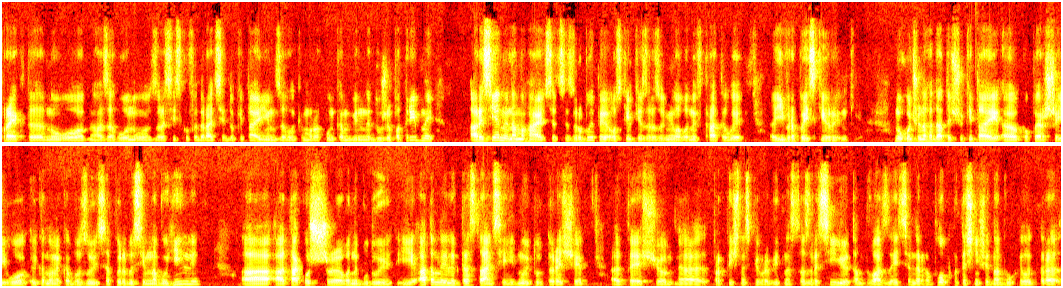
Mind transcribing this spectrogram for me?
проект нового газогону з Російської Федерації до Китаю. Їм за великим рахунком він не дуже потрібний. А росіяни намагаються це зробити, оскільки зрозуміло, вони втратили європейські ринки. Ну хочу нагадати, що Китай, е, по-перше, його економіка базується передусім на вугіллі, а, а також е, вони будують і атомні електростанції. Ну і тут, до речі, е, те, що практичне співробітництво з Росією, там два здається енергоблок, точніше на двох електро,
